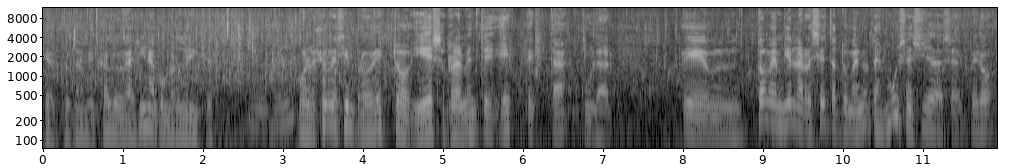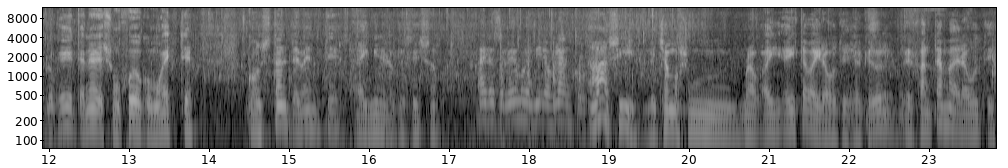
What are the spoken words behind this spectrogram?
cierto, también. Caldo de gallina con verduritas. Bueno, yo recién probé esto y es realmente espectacular. Em, tomen bien la receta, tomen nota, es muy sencilla de hacer, pero lo que hay que tener es un juego como este, constantemente... Ahí miren lo que es eso. Ahí nos olvidamos el vino blanco. Ah, sí, le echamos un... ahí, estaba ahí la botella, quedó el, fantasma de la botella.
